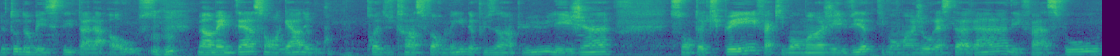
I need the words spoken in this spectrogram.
Le taux d'obésité est à la hausse. Mhm. Mais en même temps, si on regarde, il y a beaucoup de produits transformés de plus en plus. Les gens sont occupés, fait qu'ils vont manger vite, ils vont manger au restaurant, des fast-food,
